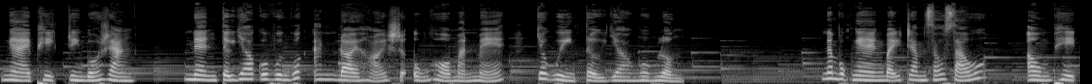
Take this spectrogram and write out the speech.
Ngài Pitt tuyên bố rằng nền tự do của Vương quốc Anh đòi hỏi sự ủng hộ mạnh mẽ cho quyền tự do ngôn luận. Năm 1766, ông Pitt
